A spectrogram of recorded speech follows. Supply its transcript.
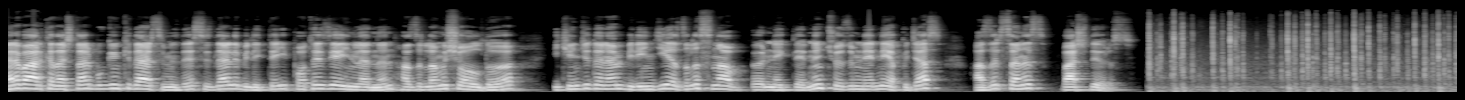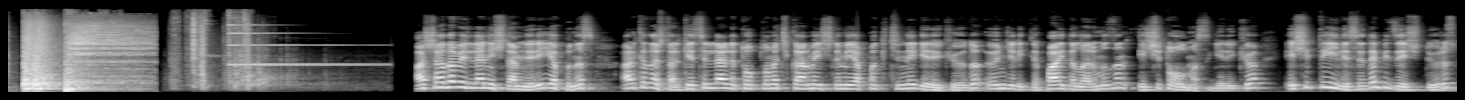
Merhaba arkadaşlar. Bugünkü dersimizde sizlerle birlikte hipotez yayınlarının hazırlamış olduğu ikinci dönem birinci yazılı sınav örneklerinin çözümlerini yapacağız. Hazırsanız başlıyoruz. Aşağıda verilen işlemleri yapınız. Arkadaşlar kesirlerle toplama çıkarma işlemi yapmak için ne gerekiyordu? Öncelikle paydalarımızın eşit olması gerekiyor. Eşit değil ise de biz eşitliyoruz.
